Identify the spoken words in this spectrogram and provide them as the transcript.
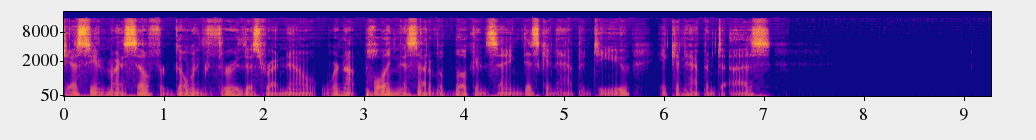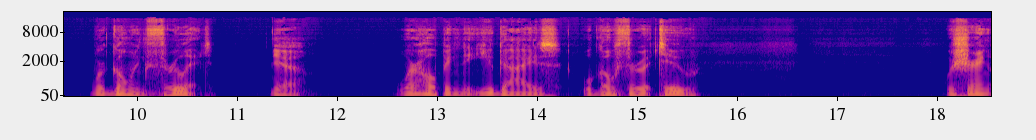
Jesse and myself are going through this right now. We're not pulling this out of a book and saying this can happen to you. It can happen to us. We're going through it. Yeah. We're hoping that you guys will go through it too. We're sharing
